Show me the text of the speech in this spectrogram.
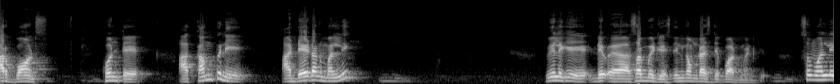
ఆర్ బాండ్స్ కొంటే ఆ కంపెనీ ఆ డేటాను మళ్ళీ వీళ్ళకి సబ్మిట్ చేసింది ఇన్కమ్ ట్యాక్స్ డిపార్ట్మెంట్కి. సో మళ్ళీ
